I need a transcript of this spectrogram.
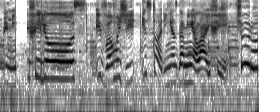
sobre mim, filhos. E vamos de historinhas da minha life. Tchuru!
